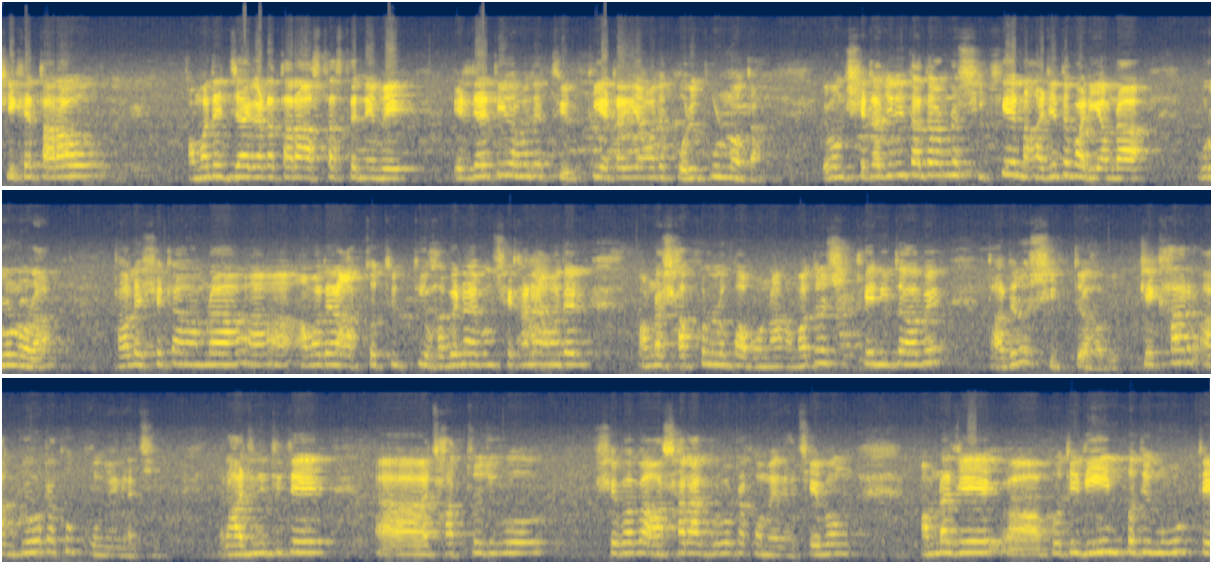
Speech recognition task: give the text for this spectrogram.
শিখে তারাও আমাদের জায়গাটা তারা আস্তে আস্তে নেবে। এটাই আমাদের তৃপ্তি, এটাই আমাদের পরিপূর্ণতা। এবং সেটা যদি তাদের আমরা শিখিয়ে না যেতে পারি, আমরা পুরনোরা তাহলে সেটা আমরা আমাদের আত্মতৃপ্তি হবে না এবং সেখানে আমাদের আমরা সাফল্য পাবো না। আমাদেরও শিখিয়ে নিতে হবে, তাদেরও শিখতে হবে। শেখার আগ্রহটা খুব কমে গেছে। রাজনীতিতে ছাত্র যুব সেভাবে আসার আগ্রহটা কমে গেছে এবং আমরা যে প্রতিদিন, প্রতি মুহূর্তে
